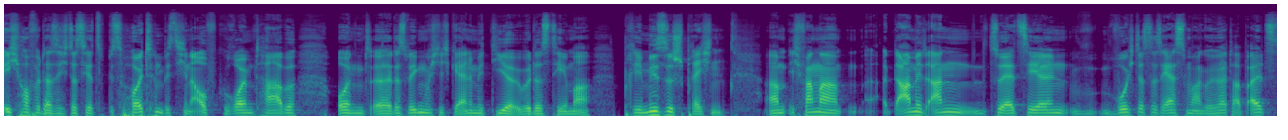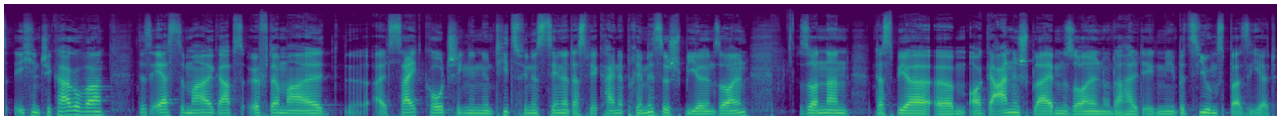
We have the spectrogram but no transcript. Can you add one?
Ich hoffe, dass ich das jetzt bis heute ein bisschen aufgeräumt habe und äh, deswegen möchte ich gerne mit dir über das Thema Prämisse sprechen. Ähm, ich fange mal damit an zu erzählen, wo ich das das erste Mal gehört habe. Als ich in Chicago war, das erste Mal gab es öfter mal äh, als Side-Coaching eine Notiz für eine Szene, dass wir keine Prämisse spielen sollen sondern dass wir ähm, organisch bleiben sollen oder halt irgendwie beziehungsbasiert.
